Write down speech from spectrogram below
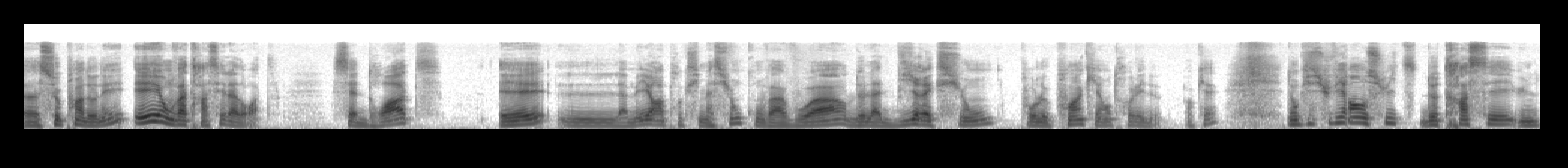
euh, ce point donné, et on va tracer la droite. Cette droite est la meilleure approximation qu'on va avoir de la direction pour le point qui est entre les deux. Donc il suffira ensuite de tracer une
